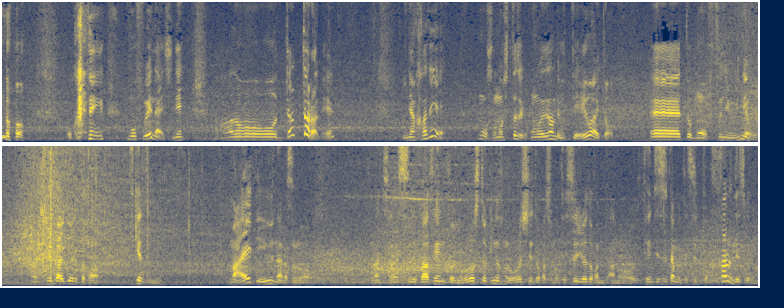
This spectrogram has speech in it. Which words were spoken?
のお金も増えないしね。あのだったらね田舎でもうその人たちがこの値段で売ってええわいと。えー、っともう普通に売値を仲介業者とかつけずにまああえて言うならそのなんですかね、スーパー銭湯に卸す時のその卸値とかその手数料とかあの展示するための手数料とかかかるんですけども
